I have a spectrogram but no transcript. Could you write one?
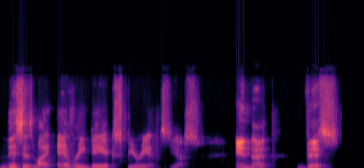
this is my everyday experience. Yes. And that this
